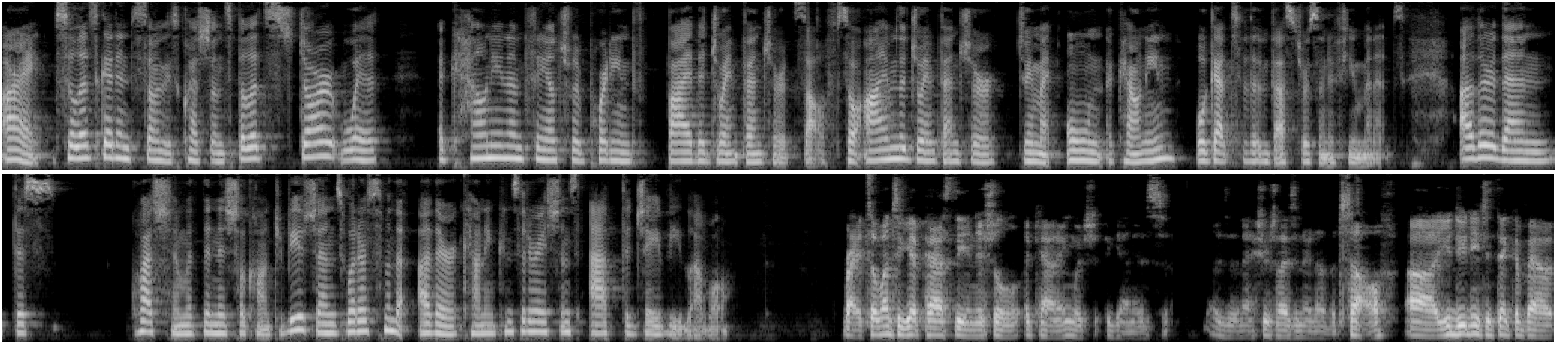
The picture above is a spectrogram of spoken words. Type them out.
All right. So let's get into some of these questions, but let's start with accounting and financial reporting by the joint venture itself. So I'm the joint venture doing my own accounting. We'll get to the investors in a few minutes. Other than this question with initial contributions, what are some of the other accounting considerations at the JV level? Right. So once you get past the initial accounting, which again is is an exercise in and of itself, uh, you do need to think about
